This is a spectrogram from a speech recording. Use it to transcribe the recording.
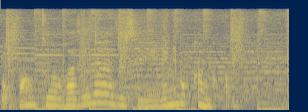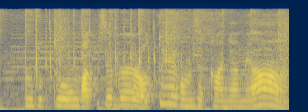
먹방 투어가 세상에서 제일 행복한 것 같아요. 보통 맛집을 어떻게 검색하냐면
